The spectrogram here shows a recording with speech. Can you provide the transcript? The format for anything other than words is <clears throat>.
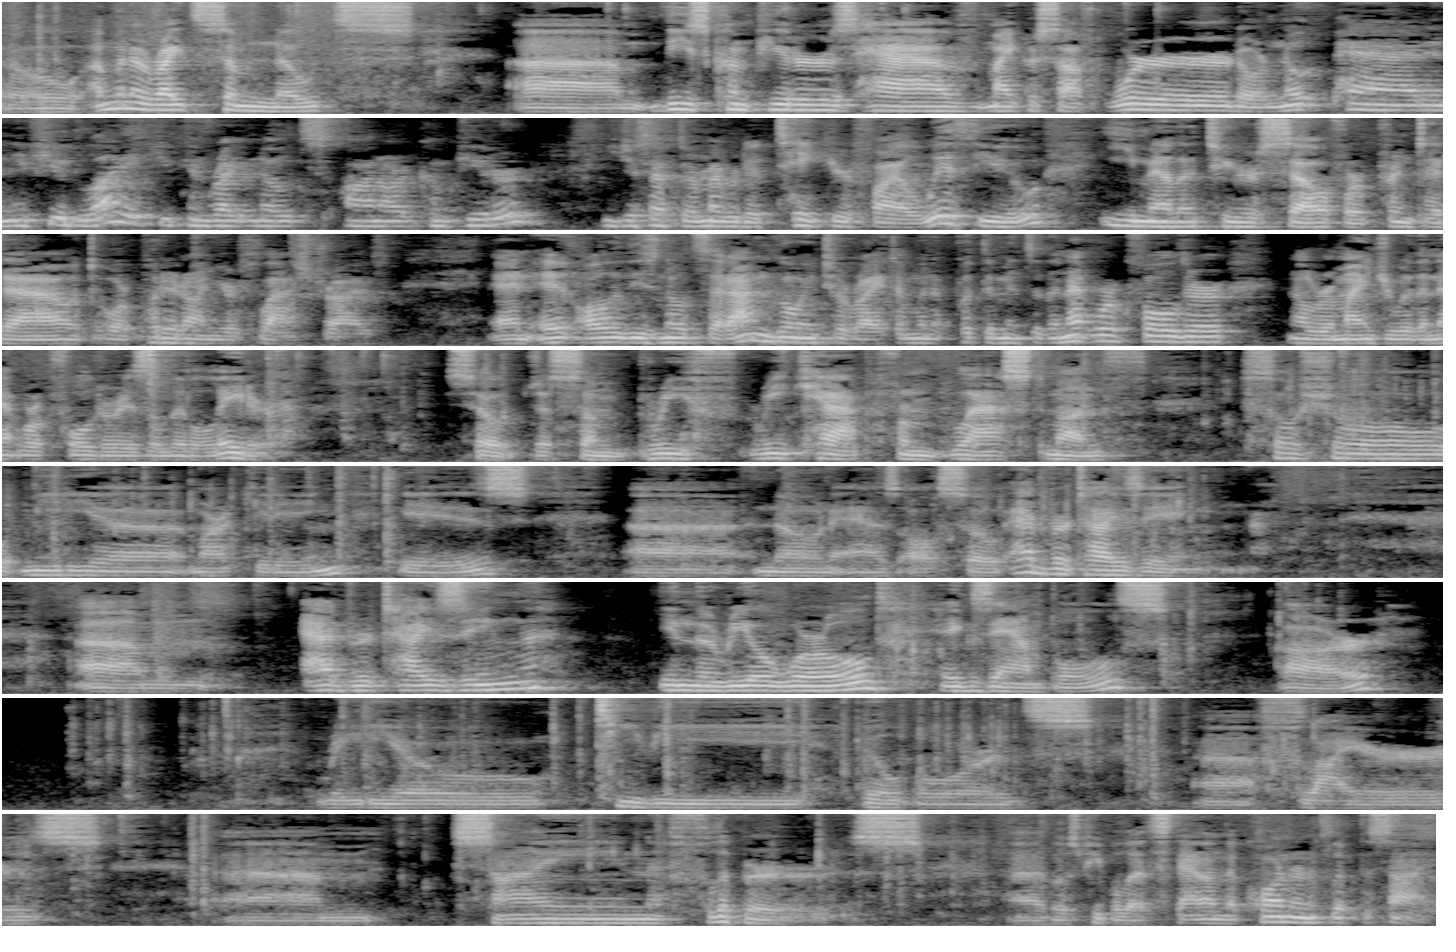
So I'm going to write some notes. Um, these computers have Microsoft Word or Notepad, and if you'd like, you can write notes on our computer. You just have to remember to take your file with you, email it to yourself, or print it out, or put it on your flash drive. And it, all of these notes that I'm going to write, I'm going to put them into the network folder, and I'll remind you where the network folder is a little later. So just some brief recap from last month. Social media marketing is uh, known as also advertising. Um, advertising in the real world examples are radio, TV, billboards, uh, flyers, um, sign flippers, uh, those people that stand on the corner and flip the sign.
